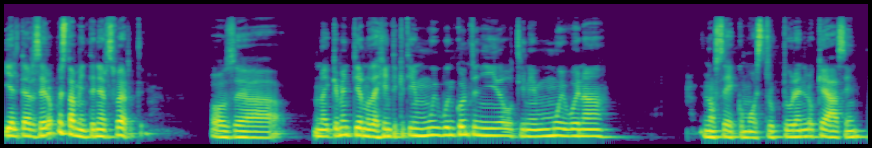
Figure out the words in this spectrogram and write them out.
y el tercero, pues también tener suerte. O sea, no hay que mentirnos, hay gente que tiene muy buen contenido, tiene muy buena, no sé, como estructura en lo que hacen,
